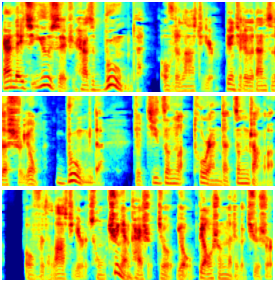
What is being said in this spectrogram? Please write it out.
And its usage has boomed over the last year，并且这个单词的使用 boomed 就激增了，突然的增长了。Over the last year，从去年开始就有飙升的这个趋势了。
